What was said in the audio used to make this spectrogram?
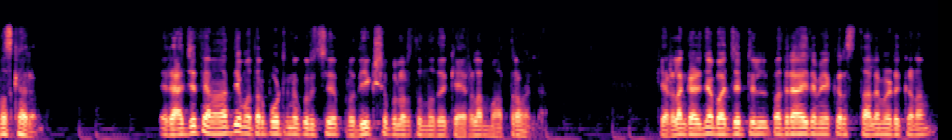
നമസ്കാരം. രാജ്യത്തെ ആദ്യ മദർ പോർട്ടിനെ കുറിച്ച് പ്രതീക്ഷ പുലർത്തുന്നത് കേരളം മാത്രമല്ല. കേരളം കഴിഞ്ഞ ബജറ്റിൽ പതിനായിരം ഏക്കർ സ്ഥലമെടുക്കണം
